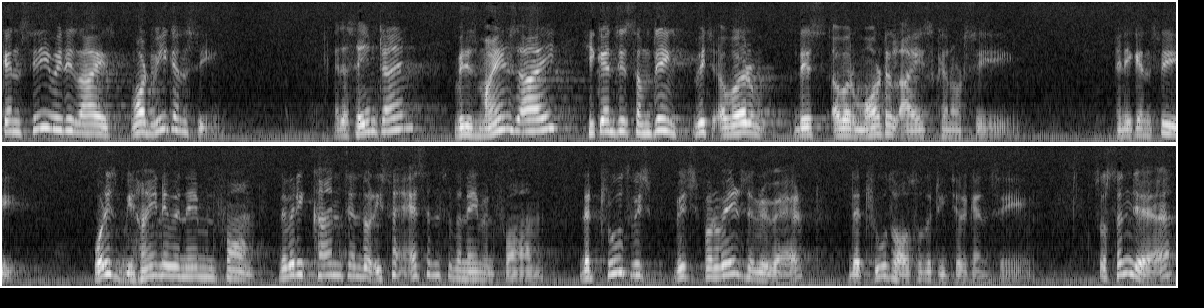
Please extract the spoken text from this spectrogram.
can see with his eyes what we can see. At the same time, with his mind's eye, he can see something which our this our mortal eyes cannot see. And he can see what is behind every name and form, the very content or essence of the name and form, the truth which, which pervades everywhere, the truth also the teacher can see. So Sanjay,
